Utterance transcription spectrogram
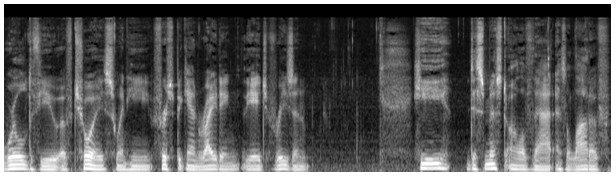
worldview of choice when he first began writing The Age of Reason, he dismissed all of that as a lot of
